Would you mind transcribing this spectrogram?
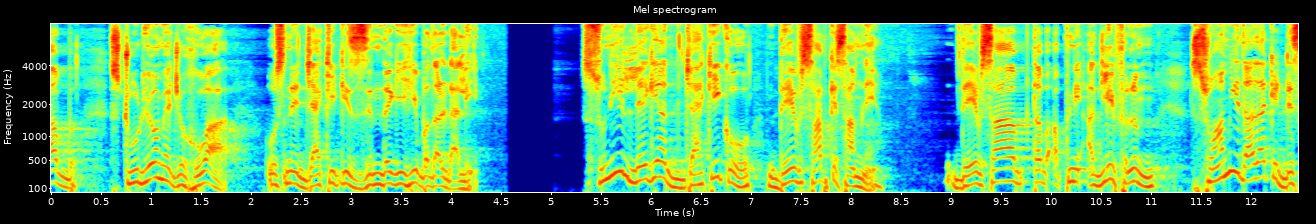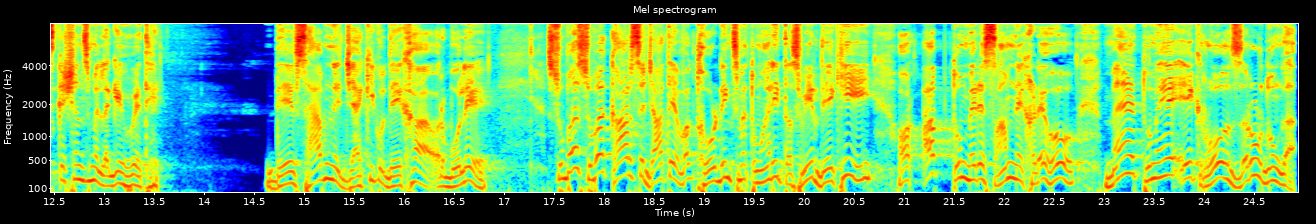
तब स्टूडियो में जो हुआ, उसने जैकी की ज़िंदगी ही बदल डाली। सुनील ले गया जैकी को देव साहब के सामने। देव साहब तब अपनी अगली फ़िल्म स्वामी दादा के डिस्कशंस में लगे हुए थे। देव साहब ने जैकी को देखा और बोले, सुबह सुबह कार से जाते वक्त होर्डिंग्स में तुम्हारी तस्वीर देखी और अब तुम मेरे सामने खड़े हो। मैं तुम्हें एक रोल ज़रूर दूँगा।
